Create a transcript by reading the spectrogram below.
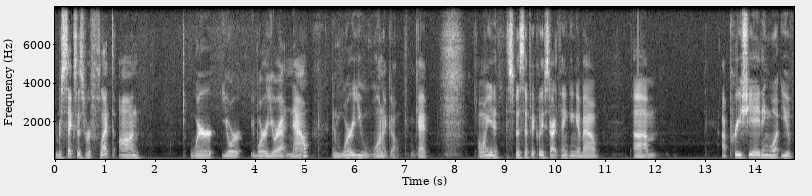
Number 6 is reflect on where you're where you're at now and where you want to go, okay? I want you to specifically start thinking about um, appreciating what you've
